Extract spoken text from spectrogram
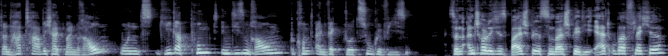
dann hat, habe ich halt meinen Raum und jeder Punkt in diesem Raum bekommt ein Vektor zugewiesen. So ein anschauliches Beispiel ist zum Beispiel die Erdoberfläche.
